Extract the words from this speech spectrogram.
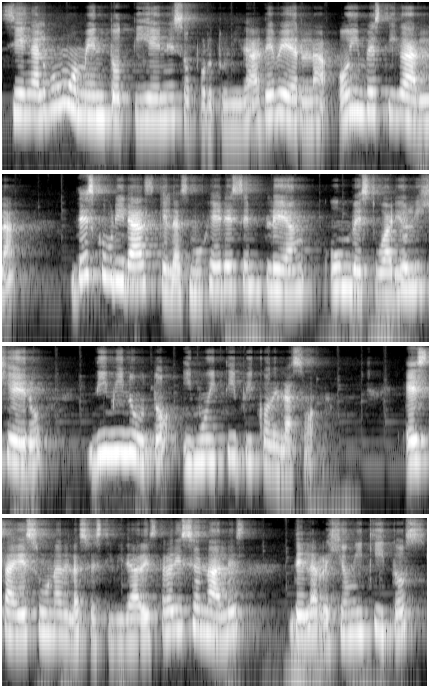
Si en algún momento tienes oportunidad de verla o investigarla, descubrirás que las mujeres emplean un vestuario ligero, diminuto y muy típico de la zona. Esta es una de las festividades tradicionales de la región Iquitos,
